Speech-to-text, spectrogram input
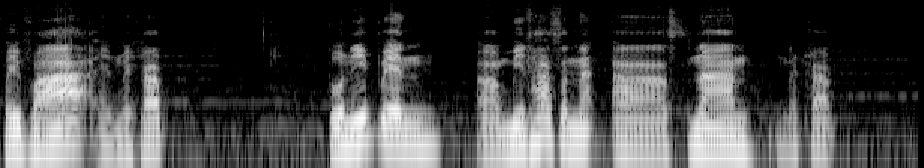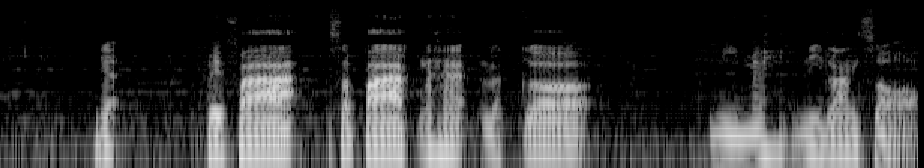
ไฟฟ้าเห็นไหมครับ ตัวนี้เป็นอ่ามีท่าสนะอ่าสนานนะครับเนี่ยไฟฟ้าสปาร์กนะฮะแล้วก็มีไหมอันนี้ร่างสอง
